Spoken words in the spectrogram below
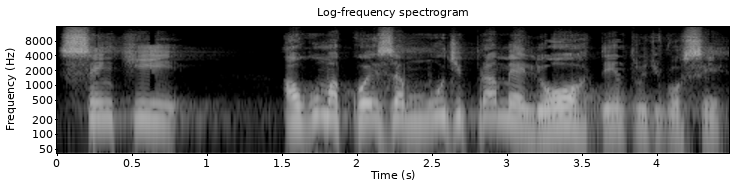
sem que alguma coisa mude para melhor dentro de você.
